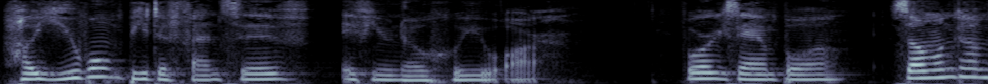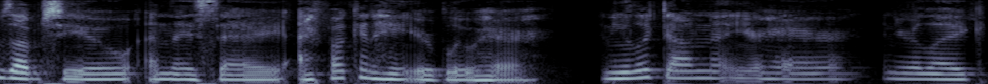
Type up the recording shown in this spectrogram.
how you won't be defensive if you know who you are. For example, Someone comes up to you and they say, I fucking hate your blue hair. And you look down at your hair and you're like,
